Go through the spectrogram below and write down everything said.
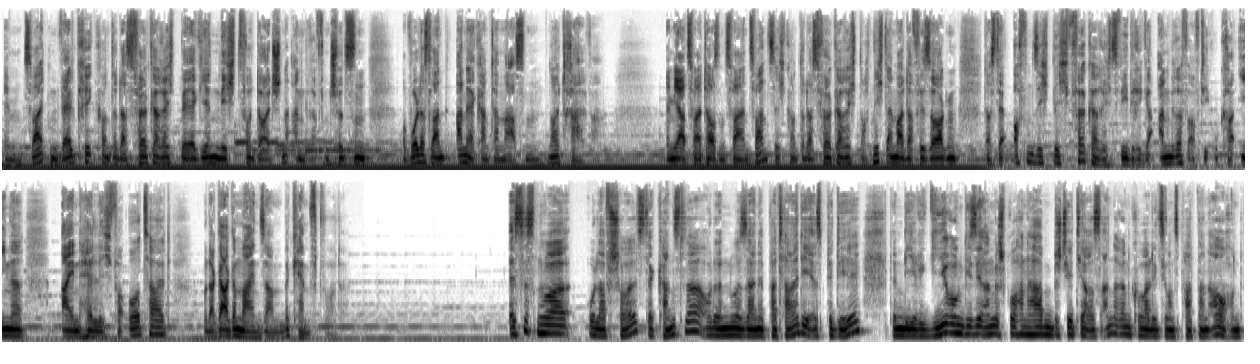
Im Zweiten Weltkrieg konnte das Völkerrecht Belgien nicht vor deutschen Angriffen schützen, obwohl das Land anerkanntermaßen neutral war. Im Jahr 2022 konnte das Völkerrecht noch nicht einmal dafür sorgen, dass der offensichtlich völkerrechtswidrige Angriff auf die Ukraine einhellig verurteilt oder gar gemeinsam bekämpft wurde. Ist es nur Olaf Scholz, der Kanzler, oder nur seine Partei, die SPD? Denn die Regierung, die Sie angesprochen haben, besteht ja aus anderen Koalitionspartnern auch. Und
